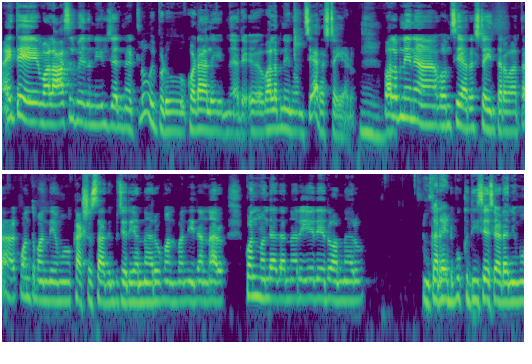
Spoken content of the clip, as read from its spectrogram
అయితే వాళ్ళ ఆశల మీద నీళ్ళు చల్లినట్లు ఇప్పుడు కొడాలి అదే వల్లభనేని వంశీ అరెస్ట్ అయ్యాడు. వల్లభనేని ఆ, వంశీ అరెస్ట్ అయిన తర్వాత కొంతమంది ఏమో కక్ష సాధింపు చర్య అన్నారు కొంతమంది ఇది అన్నారు కొంతమంది అది అన్నారు ఏదేదో అన్నారు. ఇంకా రెడ్ బుక్ తీసేశాడనేమో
